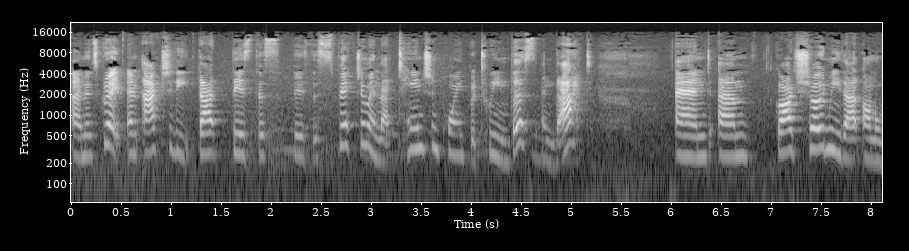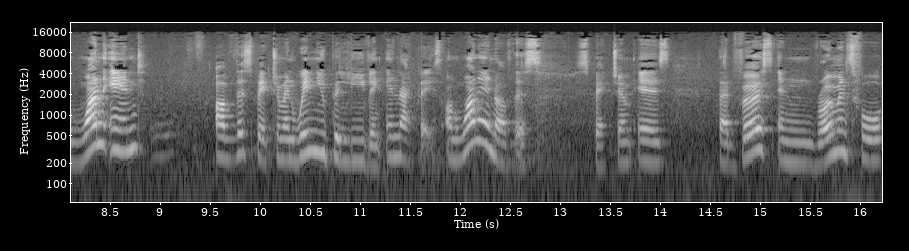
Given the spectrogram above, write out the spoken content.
and it's great and actually that there's this there's the spectrum and that tension point between this and that and um, God showed me that on one end of the spectrum, and when you're believing in that place, on one end of this spectrum is that verse in Romans 4,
